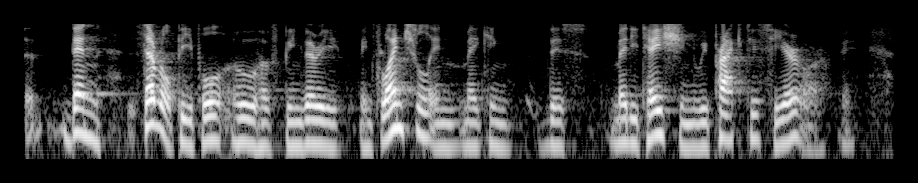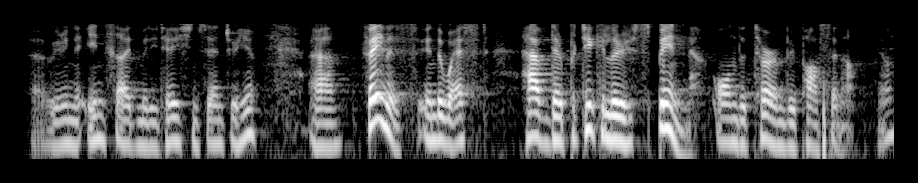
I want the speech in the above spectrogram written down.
uh, then several people who have been very influential in making this meditation we practice here, or uh, we're in the Insight Meditation Center here, uh, famous in the West, have their particular spin on the term vipassana. Yeah?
